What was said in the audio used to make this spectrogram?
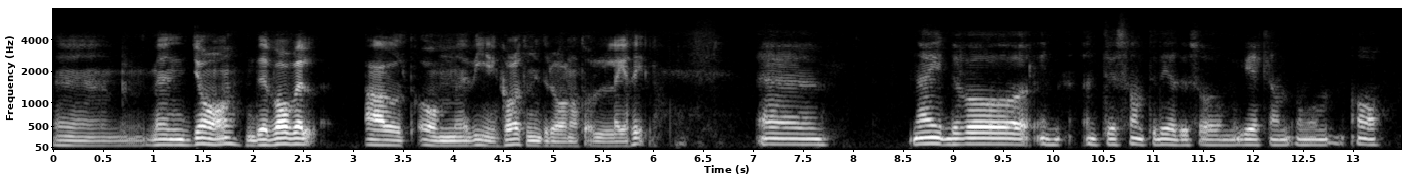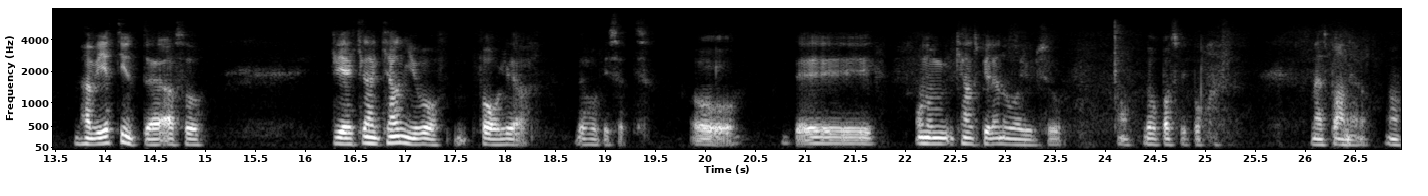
Mm. Men ja, det var väl allt om VM-kvalet om inte du har något att lägga till? Eh, nej, det var in intressant det du sa om Grekland. Om, ja, man vet ju inte, alltså Grekland kan ju vara farliga. Det har vi sett. Och det, om de kan spela en oavgjord så, ja, det hoppas vi på. Med Spanien då. Ja.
